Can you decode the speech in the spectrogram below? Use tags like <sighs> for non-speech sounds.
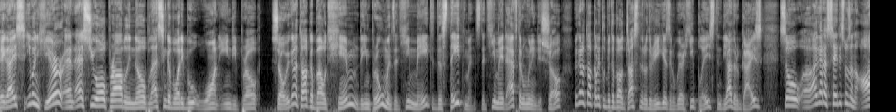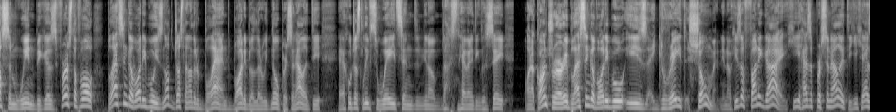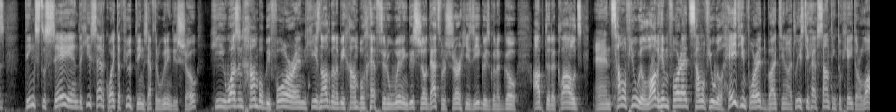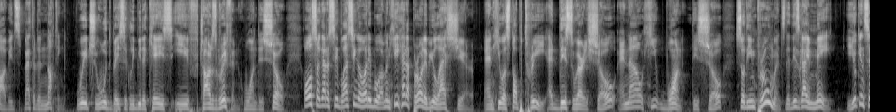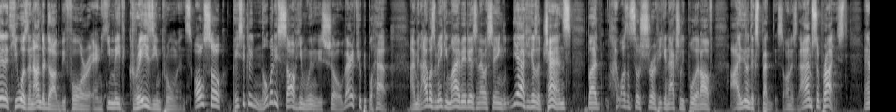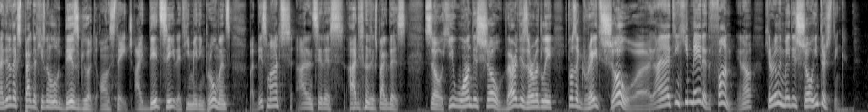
Hey guys, Ivan here, and as you all probably know, Blessing Awodibu won Indy Pro. So we're gonna talk about him, the improvements that he made, the statements that he made after winning the show. We're gonna talk a little bit about Justin Rodriguez and where he placed and the other guys. So uh, I gotta say this was an awesome win because first of all, Blessing Awodibu is not just another bland bodybuilder with no personality uh, who just lifts weights and you know <laughs> doesn't have anything to say. On the contrary, Blessing Awodibu is a great showman. You know, he's a funny guy. He has a personality. He has things to say, and he said quite a few things after winning this show. He wasn't humble before, and he's not gonna be <laughs> humble after winning this show, that's for sure. His ego is gonna go up to the clouds, and some of you will love him for it, some of you will hate him for it, but you know, at least you have something to hate or love. It's better than nothing which would basically be the case if Charles Griffin won this show. Also, I gotta say, Blessing Awodibu, I mean, he had a pro debut last year, and he was top 3 at this very show, and now he won this show. So the improvements that this guy made, you can say that he was an underdog before, and he made crazy improvements. Also, basically, nobody saw him winning this show, very few people have. I mean, I was making my videos and I was saying, yeah, he has a chance, but I wasn't so sure if he can actually pull it off. I didn't expect this, honestly. I am surprised. And I didn't expect that he's gonna look this good on stage. I did see that he made improvements, but this much, I didn't see this. <laughs> I didn't expect this. So he won this show very deservedly. It was a great show. Uh, I think he made it fun, you know? He really made this show interesting.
